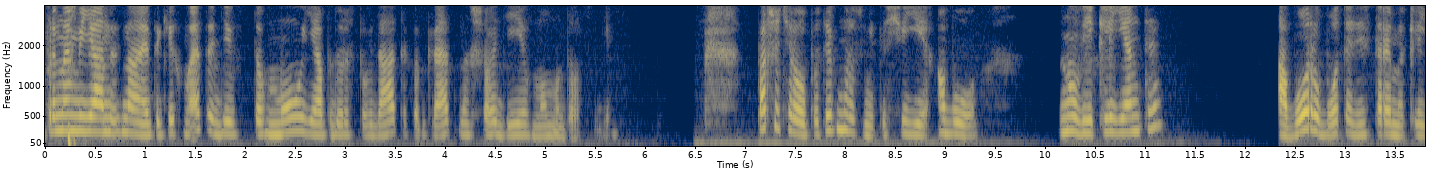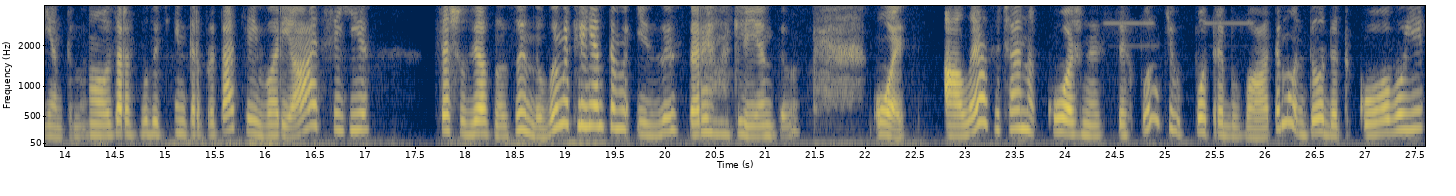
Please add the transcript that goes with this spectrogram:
Принаймні, я не знаю таких методів, тому я буду розповідати конкретно, що діє в моєму досвіді. Чергу потрібно розуміти, що є або нові клієнти, або робота зі старими клієнтами. Зараз будуть інтерпретації, варіації, все, що зв'язано з новими клієнтами і з старими клієнтами. Ось. Але, звичайно, кожне з цих пунктів потребуватиме додаткової,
